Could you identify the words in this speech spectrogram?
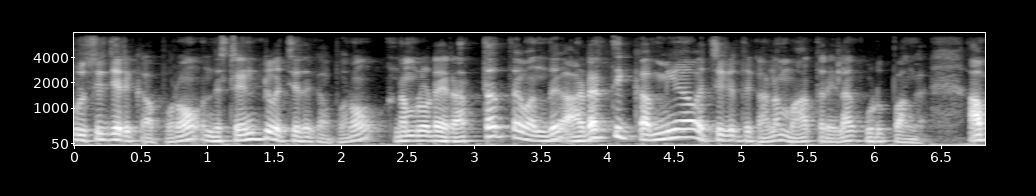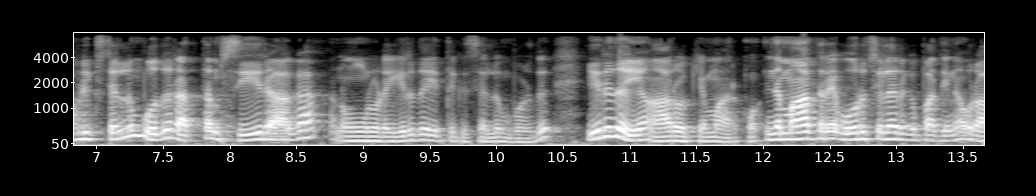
ப்ரொசீஜருக்கு அப்புறம் இந்த ஸ்டென்ட் வச்சதுக்கப்புறம் நம்மளுடைய ரத்தத்தை வந்து அடர்த்தி கம்மியாக வச்சுக்கிறதுக்கான மாத்திரையெல்லாம் கொடுப்பாங்க. அப்படி செல்லும்போது ரத்தம் சீராக உங்களோட இருதயத்துக்கு செல்லும்பொழுது இருதயம் ஆரோக்கியமாக இருக்கும். இந்த மாத்திரை ஒரு சிலருக்கு பார்த்தீங்கன்னா ஒரு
